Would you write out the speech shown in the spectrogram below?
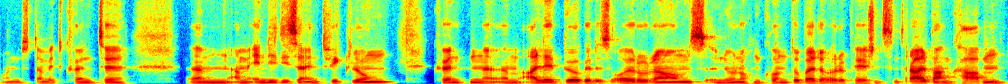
Und damit könnte ähm, am Ende dieser Entwicklung könnten ähm, alle Bürger des Euroraums nur noch ein Konto bei der Europäischen Zentralbank haben.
